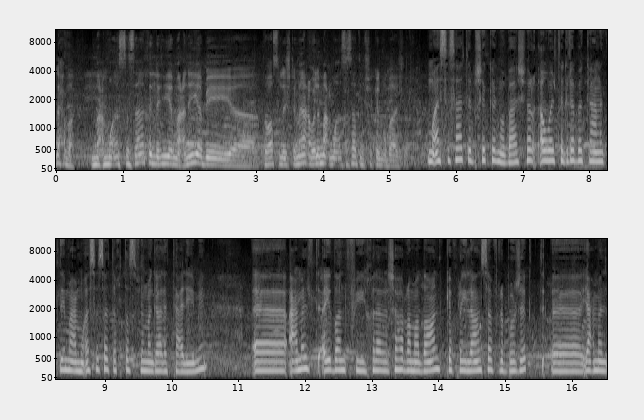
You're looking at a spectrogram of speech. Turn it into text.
لحظة. مع مؤسسات اللي هي معنية بالتواصل الاجتماعي ولا مع مؤسسات بشكل مباشر؟ مؤسسات بشكل مباشر. أول تجربة كانت لي مع مؤسسة تختص في المجال التعليمي. عملت أيضا في خلال شهر رمضان ك freelancer في project آه، يعمل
